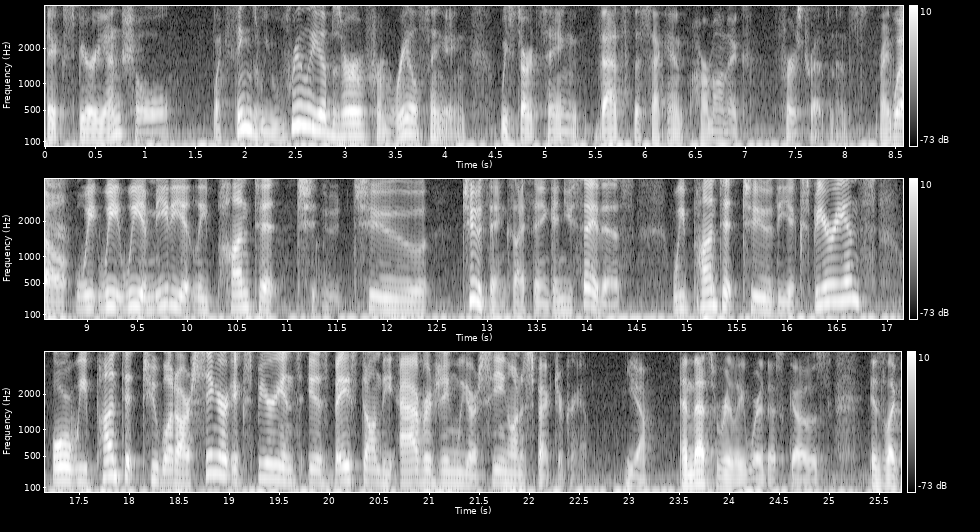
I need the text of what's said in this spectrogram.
experiential like things we really observe from real singing, we start saying that's the second harmonic first resonance, right? Well, we, we, we immediately punt it to, to two things, I think, and you say this. We punt it to the experience, or we punt it to what our singer experience is based on the averaging we are seeing on a spectrogram. Yeah. And that's really where this goes is like,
